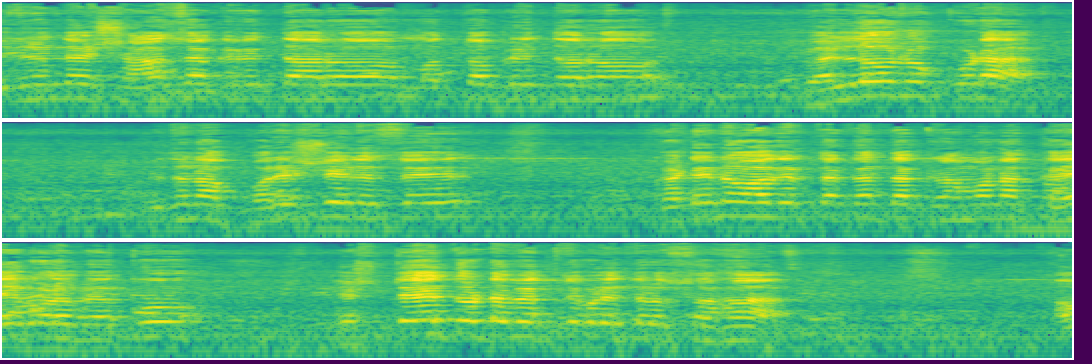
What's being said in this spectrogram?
ಇದರಿಂದ ಶಾಸಕರಿದ್ದಾರೋ, ಮತ್ತೊಬ್ಬರಿದ್ದಾರೋ ಇವೆಲ್ಲವನ್ನೂ ಕೂಡ ಇದನ್ನ ಪರಿಶೀಲಿಸಿ ಕಠಿಣವಾಗಿರ್ತಕ್ಕಂಥ ಕ್ರಮನ ಕೈಗೊಳ್ಳಬೇಕು. ಎಷ್ಟೇ ದೊಡ್ಡ ವ್ಯಕ್ತಿಗಳಿದ್ದರೂ ಸಹ ಆ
